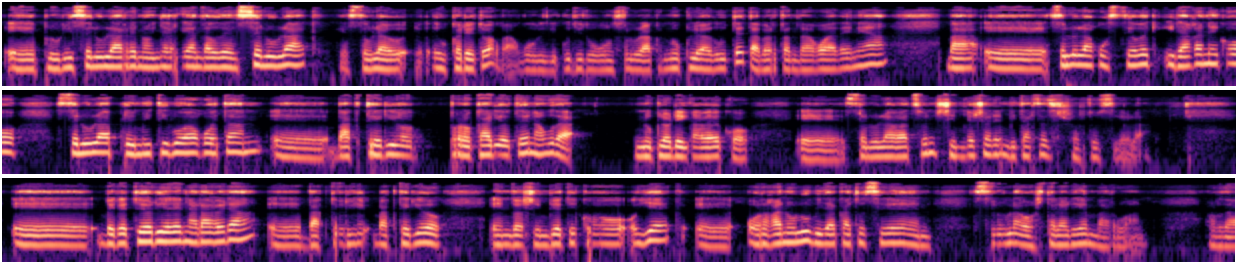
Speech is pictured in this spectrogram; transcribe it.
e, plurizelularren oinarrian dauden zelulak, ez zelula eukariotoak, ba, gutitugun zelulak nuklea dute eta bertan dagoa denea, ba, e, zelula guzti hauek iraganeko zelula primitiboagoetan e, bakterio prokarioten, hau da, nukleorik gabeko e, zelula batzuen simbiosioaren bitartez sortu ziola. E, bere teoriaren arabera, e, bakterio, bakterio endosimbiotiko horiek e, organulu bidakatu ziren zelula ostalarien barruan. Hor da,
